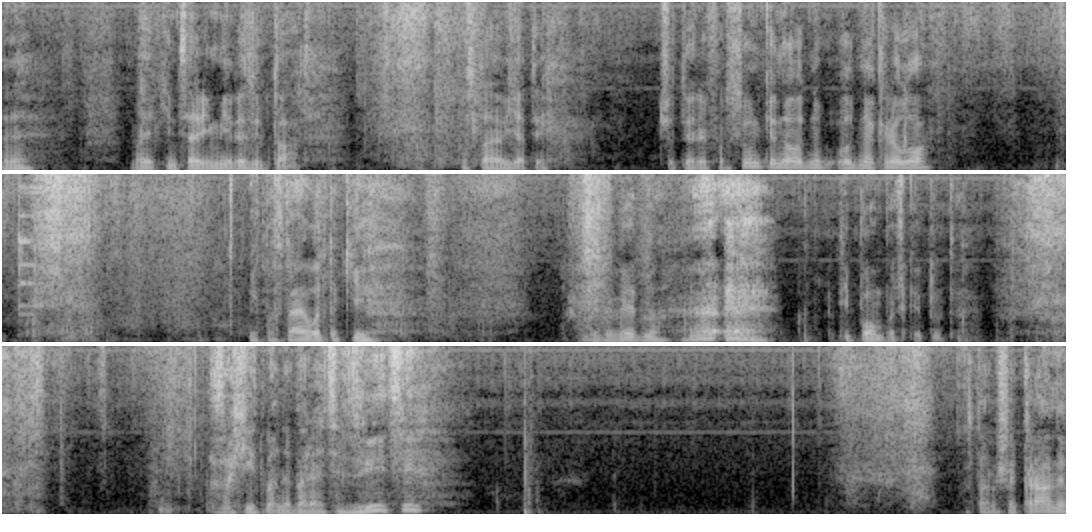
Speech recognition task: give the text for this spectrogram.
мене має кінцевий мій результат. Поставив я тих чотири форсунки на одну, одне крило. І поставив отакі, що буде видно, ті помпочки тут. Захід мене береться звідси. Поставив ще крани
